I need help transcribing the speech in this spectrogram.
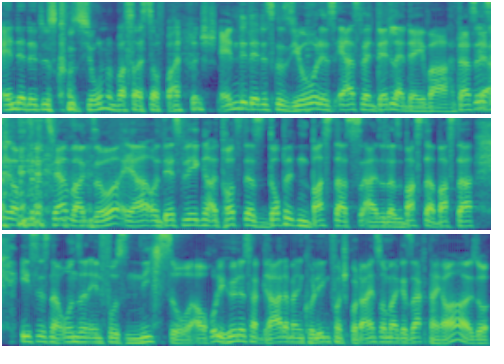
Ende der Diskussion. Und was heißt auf Bayerisch? Ende der Diskussion ist erst, wenn Deadline Day war. Das ist ja. auf dem Transfermarkt so. Ja, und deswegen, trotz des doppelten Busters, also das Buster-Buster, ist es nach unseren Infos nicht so. Auch Uli Hoeneß hat gerade meinen Kollegen von Sport 1 nochmal gesagt, na ja, also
